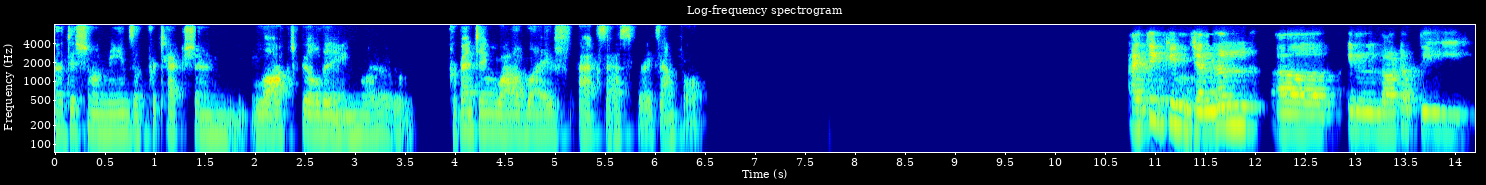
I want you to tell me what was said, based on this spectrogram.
additional means of protection locked building or preventing wildlife access for example I think in general, uh, in a lot of the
